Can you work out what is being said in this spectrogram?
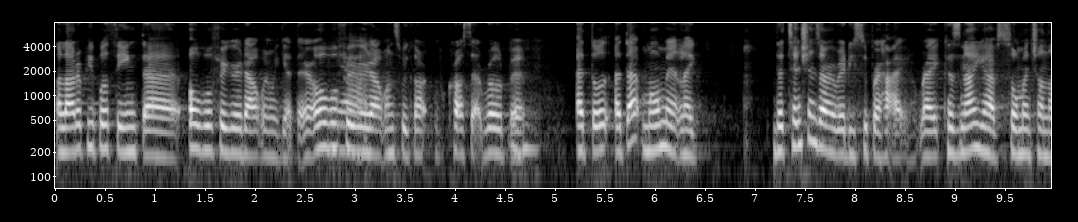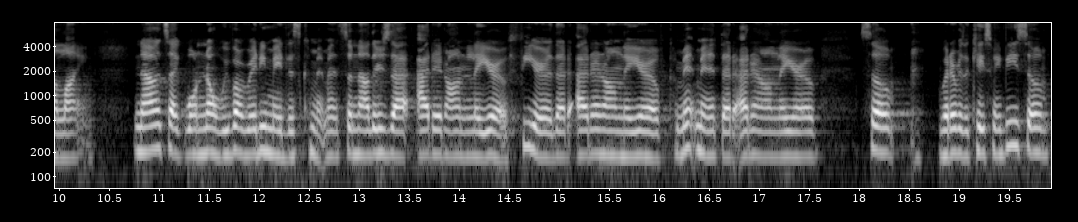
a lot of people think that oh we'll figure it out when we get there. Oh we'll figure it out once we got cross that road. But at those at that moment, like the tensions are already super high, right? Because now you have so much on the line. Now it's like, well, no, we've already made this commitment. So now there's that added on layer of fear, that added on layer of commitment, that added on layer of, so whatever the case may be. So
